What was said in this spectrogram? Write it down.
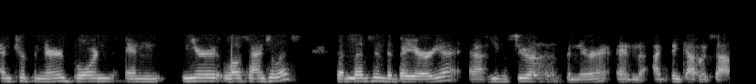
entrepreneur born in near Los Angeles that lives in the Bay Area. Uh, he's a serial entrepreneur, and I think I was, uh,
